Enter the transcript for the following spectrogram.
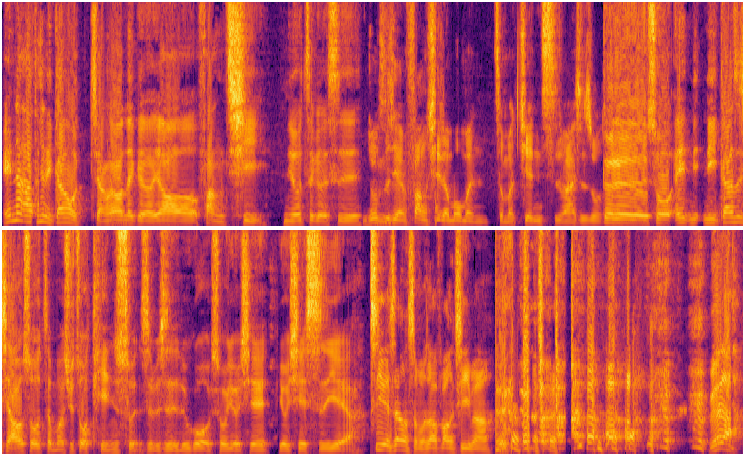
哎，那阿泰，你刚刚有讲到那个要放弃，你说这个是你说之前放弃的 moment 怎么坚持吗？还是说？对对对，说，哎，你你刚刚是想要说怎么去做停损，是不是？如果说有些有些事业啊，事业上什么时候放弃吗？没有啦，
